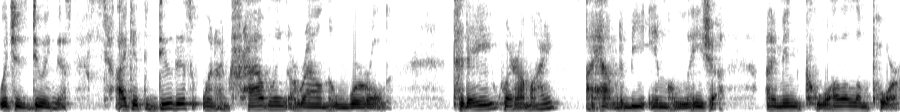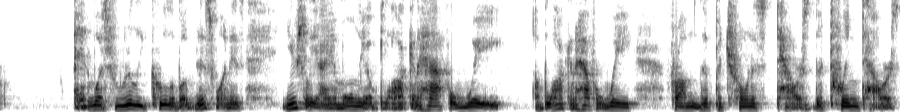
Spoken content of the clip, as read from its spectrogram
which is doing this. I get to do this when I'm traveling around the world. Today, where am I? I happen to be in Malaysia. I'm in Kuala Lumpur. And what's really cool about this one is usually I am only a block and a half away, a block and a half away from the Petronas Towers, the Twin Towers.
